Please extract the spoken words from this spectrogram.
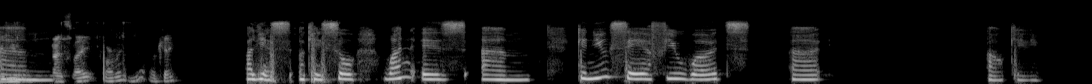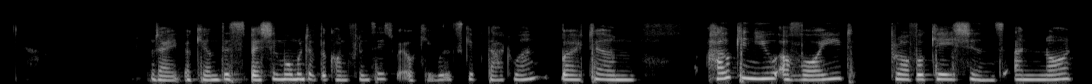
um, translate for me? Okay. Uh, yes. Okay. So one is, um, can you say a few words? Uh, okay. Right. Okay. On this special moment of the conference age, okay, we'll skip that one. But um, how can you avoid provocations and not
